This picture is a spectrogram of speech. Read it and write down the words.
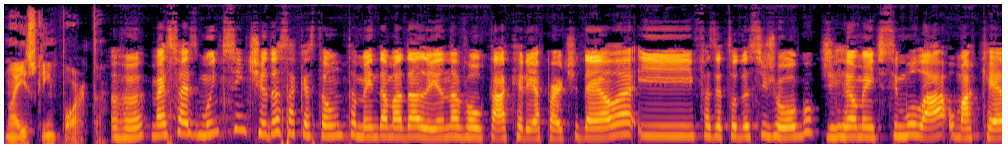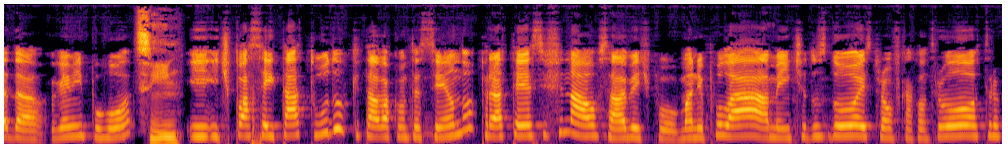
Não é isso que importa. Uhum. Mas faz muito sentido essa questão também da Madalena voltar a querer a parte dela e fazer todo esse jogo de realmente simular uma queda. Alguém me empurrou. Sim. E, e tipo, aceitar tudo que tava acontecendo para ter esse final, sabe? Tipo, manipular a mente dos dois pra um ficar contra o outro.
